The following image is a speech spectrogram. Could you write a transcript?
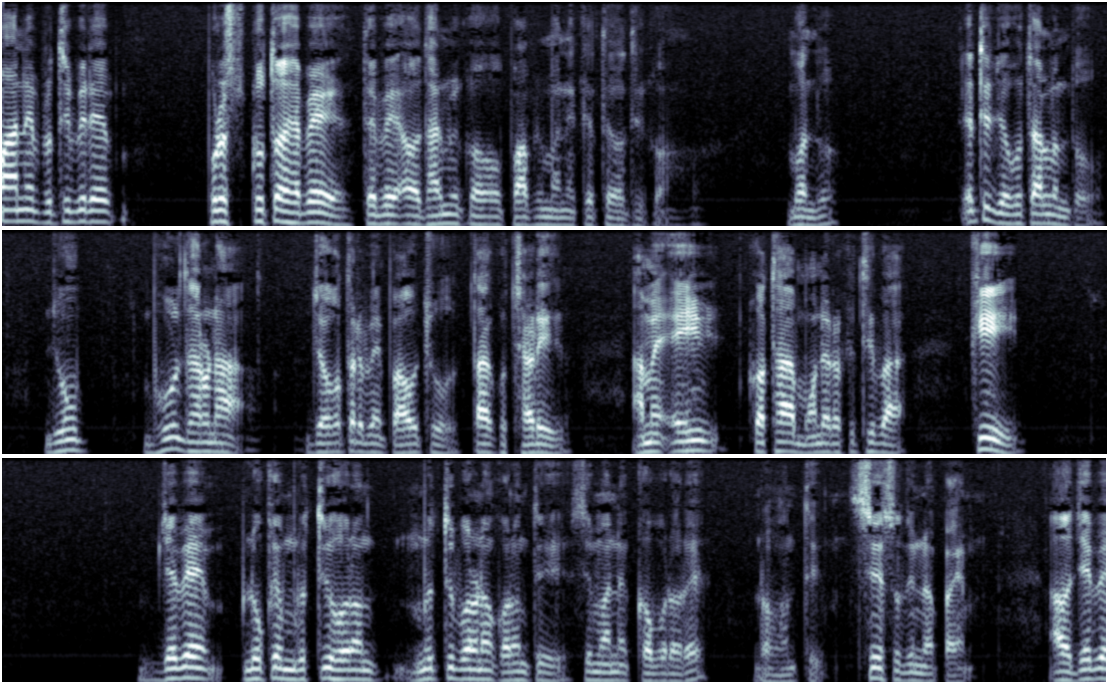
ମାନେ ପୃଥିବୀରେ ପୁରସ୍କୃତ ହେବେ ତେବେ ଅଧାର୍ମିକ ଓ ପାପୀମାନେ କେତେ ଅଧିକ? ବନ୍ଧୁ ଏଥିଯୋଗୁଁ ଚାଲନ୍ତୁ। ଯେଉଁ ଭୁଲ ଧାରଣା ଜଗତରେ ଆମେ ପାଉଛୁ ତାକୁ ଛାଡ଼ି ଆମେ ଏହି କଥା ମନେ ରଖିଥିବା କି ଯେବେ ଲୋକେ ମୃତ୍ୟୁ ମୃତ୍ୟୁବରଣ କରନ୍ତି ସେମାନେ କବରରେ ରହନ୍ତି ଶେଷ ଦିନ ପାଇଁ। ଆଉ ଯେବେ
